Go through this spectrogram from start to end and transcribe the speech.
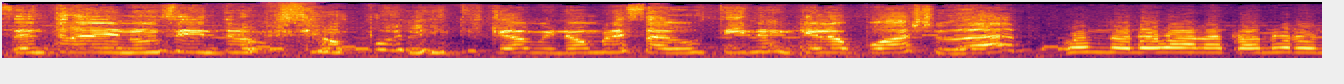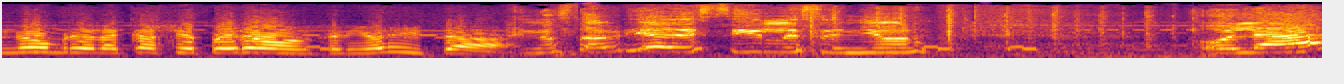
Centro de Denuncia de Intromisión Política, mi nombre es Agustina, ¿en qué lo puedo ayudar? ¿Cuándo le van a cambiar el nombre a la calle Perón, señorita? No sabría decirle, señor. Hola.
